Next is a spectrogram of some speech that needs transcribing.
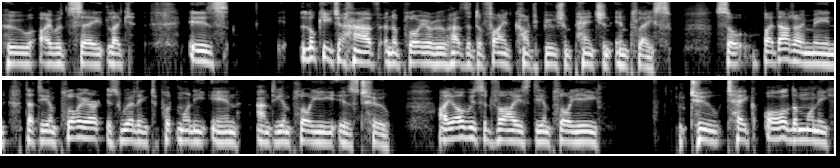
who I would say like is lucky to have an employer who has a defined contribution pension in place. So by that I mean that the employer is willing to put money in and the employee is too. I always advise the employee to take all the money,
